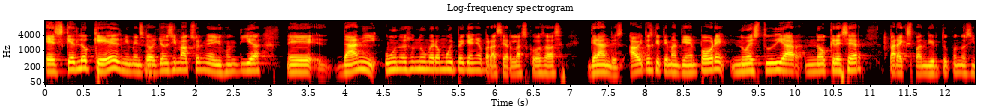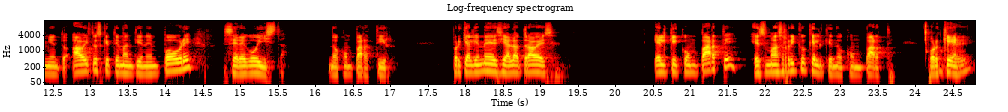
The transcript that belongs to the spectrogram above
Es que es lo que es. Mi mentor John C. Maxwell me dijo un día, eh, Dani, uno es un número muy pequeño para hacer las cosas grandes. Hábitos que te mantienen pobre, no estudiar, no crecer para expandir tu conocimiento. Hábitos que te mantienen pobre, ser egoísta, no compartir. Porque alguien me decía la otra vez, el que comparte es más rico que el que no comparte. ¿Por qué?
